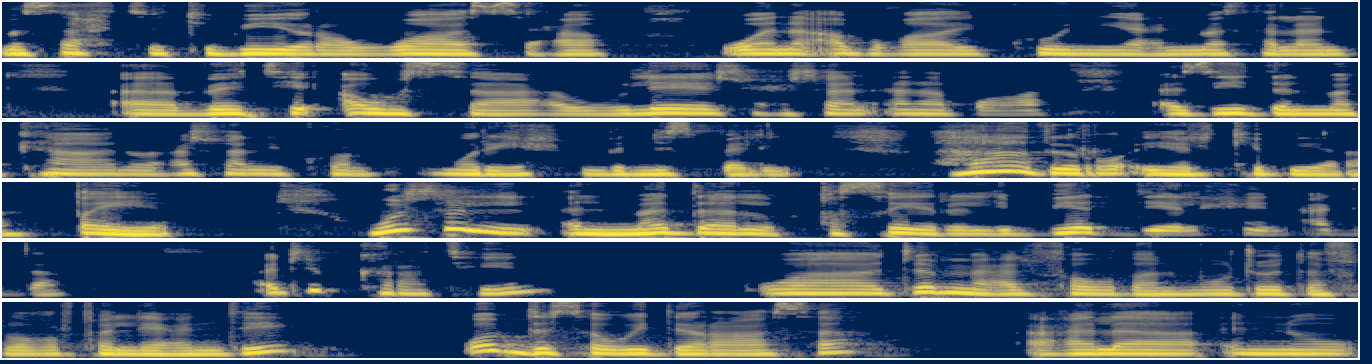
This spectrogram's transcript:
مساحته كبيرة وواسعة وأنا أبغى يكون يعني مثلا آه، بيتي أوسع وليش؟ عشان أنا أبغى أزيد المكان وعشان يكون مريح بالنسبة لي. هذه الرؤية الكبيرة. طيب وش المدى القصير اللي بيدي الحين أقدر؟ أجيب كراتين وأجمع الفوضى الموجودة في الغرفة اللي عندي وأبدأ أسوي دراسة على إنه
